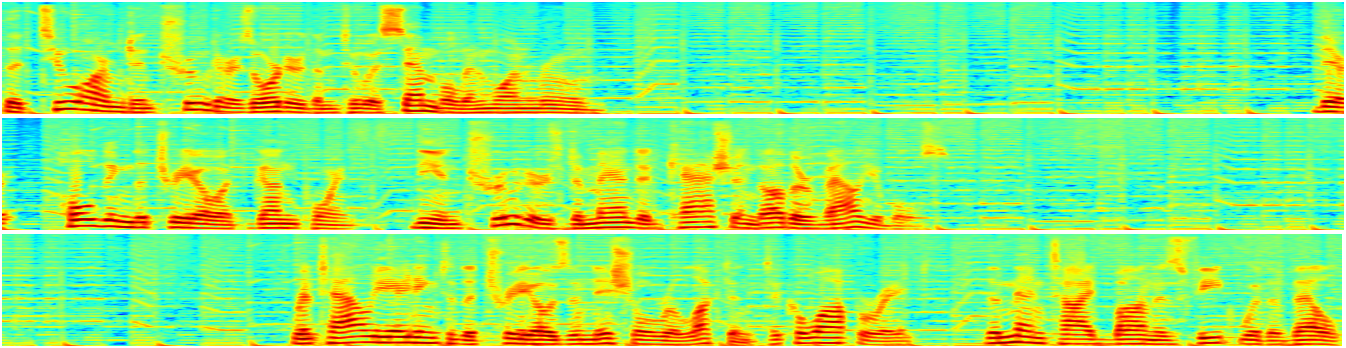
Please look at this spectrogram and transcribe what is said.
the two armed intruders ordered them to assemble in one room. There, holding the trio at gunpoint, the intruders demanded cash and other valuables. Retaliating to the trio's initial reluctance to cooperate, the men tied Bana's feet with a belt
